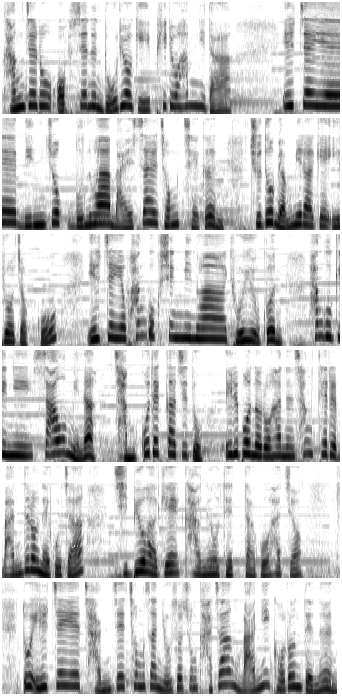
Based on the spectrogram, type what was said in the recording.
강제로 없애는 노력이 필요합니다. 일제의 민족 문화 말살 정책은 주도 면밀하게 이루어졌고 일제의 한국 식민화 교육은 한국인이 싸움이나 잠꼬대까지도 일본어로 하는 상태를 만들어내고자 집요하게 강요됐다고 하죠. 또 일제의 잔재 청산 요소 중 가장 많이 거론되는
